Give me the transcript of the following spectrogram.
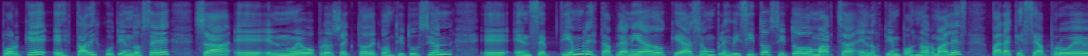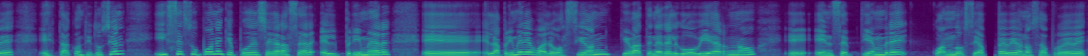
porque está discutiéndose ya eh, el nuevo proyecto de Constitución. Eh, en septiembre está planeado que haya un plebiscito si todo marcha en los tiempos normales para que se apruebe esta Constitución y se supone que puede llegar a ser el primer, eh, la primera evaluación que va a tener el gobierno en septiembre cuando se apruebe o no se apruebe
